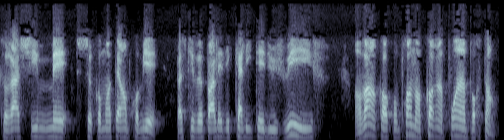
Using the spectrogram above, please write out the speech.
que Rashi met ce commentaire en premier parce qu'il veut parler des qualités du juif, on va encore comprendre encore un point important.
